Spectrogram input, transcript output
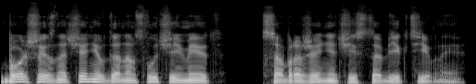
Большее значение в данном случае имеют соображения чисто объективные.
